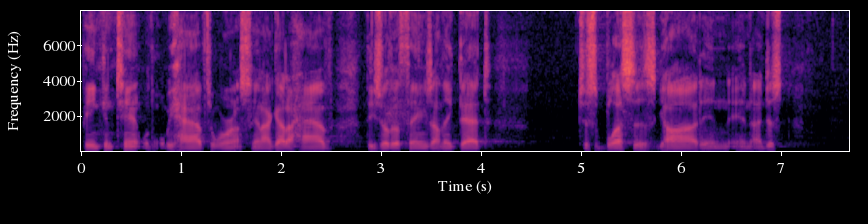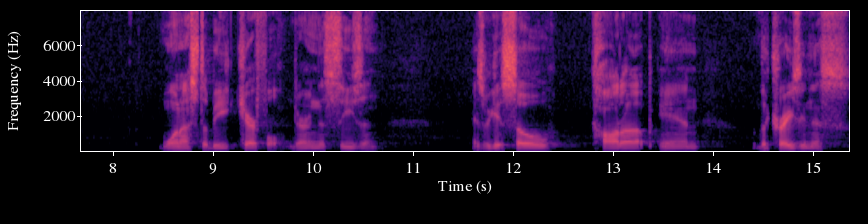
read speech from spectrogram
being content with what we have, to we're not saying, I got to have these other things. I think that just blesses God. And, and I just, want us to be careful during this season as we get so caught up in the craziness.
